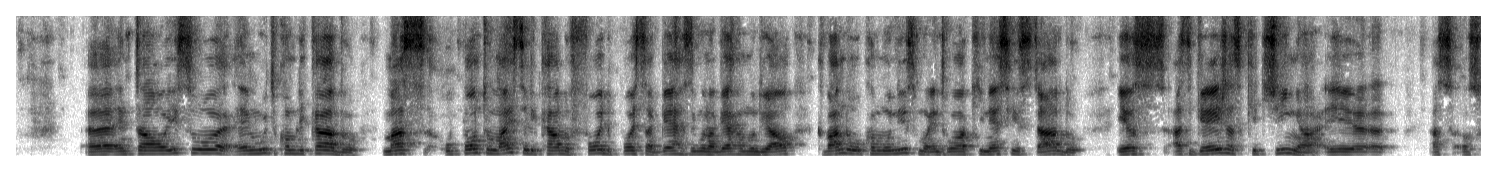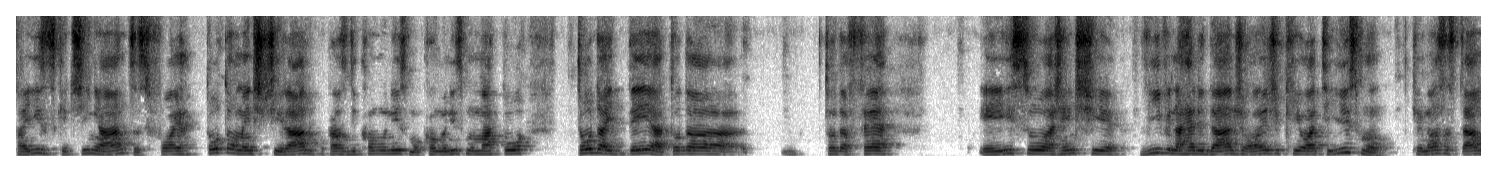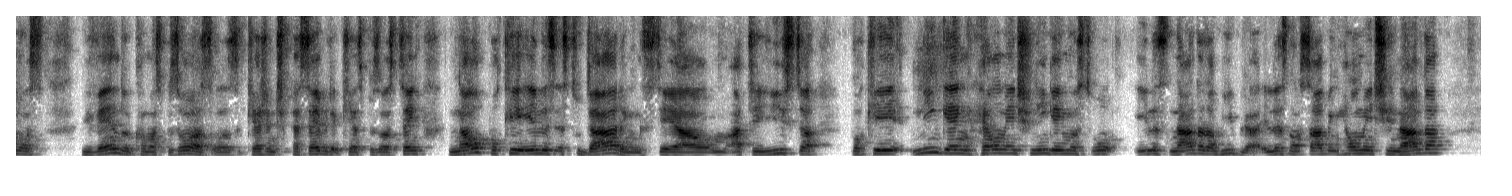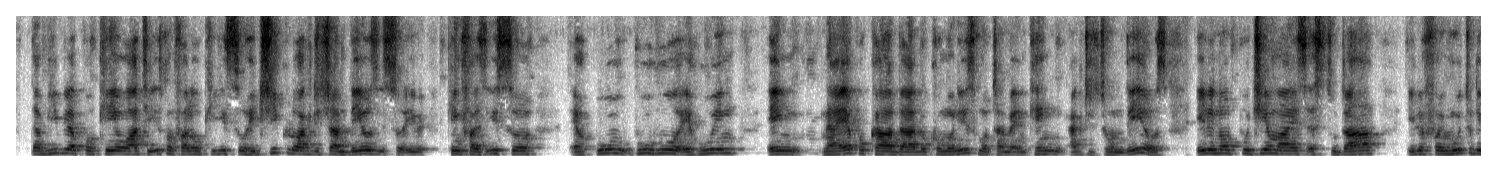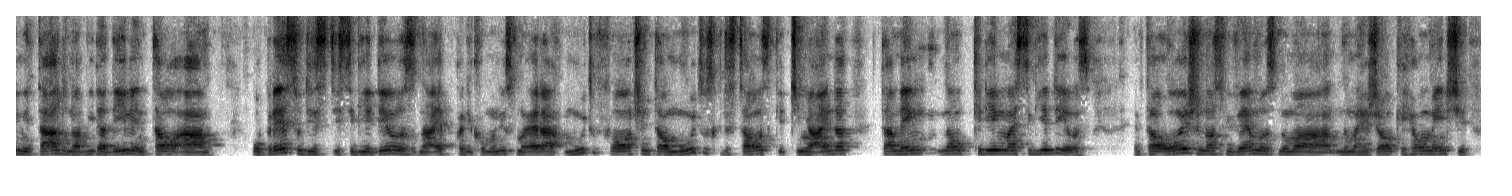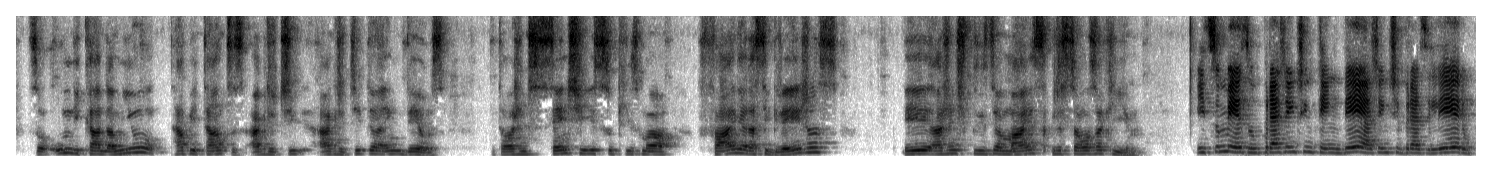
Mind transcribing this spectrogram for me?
Uh, então isso é muito complicado. mas o ponto mais delicado foi depois da guerra, Segunda Guerra Mundial, quando o comunismo entrou aqui nesse estado, e as, as igrejas que tinha, e, eh, as, os raízes que tinha antes, foi totalmente tirado por causa do comunismo. O comunismo matou toda a ideia, toda, toda a fé. E isso a gente vive na realidade hoje que o ateísmo que nós estamos vivendo como as pessoas, que a gente percebe que as pessoas têm, não porque eles estudarem ser um ateísta, porque ninguém, realmente ninguém mostrou eles nada da Bíblia, eles não sabem realmente nada da Bíblia, porque o ateísmo falou que isso é ridículo, acreditar em Deus, isso, quem faz isso é burro, é ruim, em, na época da, do comunismo também, quem acreditou em Deus, ele não podia mais estudar, ele foi muito limitado na vida dele, então a, o preço de, de seguir Deus na época do comunismo era muito forte, então muitos cristãos que tinham ainda também não queriam mais seguir Deus. Então hoje nós vivemos numa numa região que realmente só um de cada mil habitantes acredita, acredita em Deus. Então a gente sente isso que é uma falha das igrejas e a gente precisa mais cristãos aqui. Isso mesmo, para a gente entender, a gente brasileiro,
